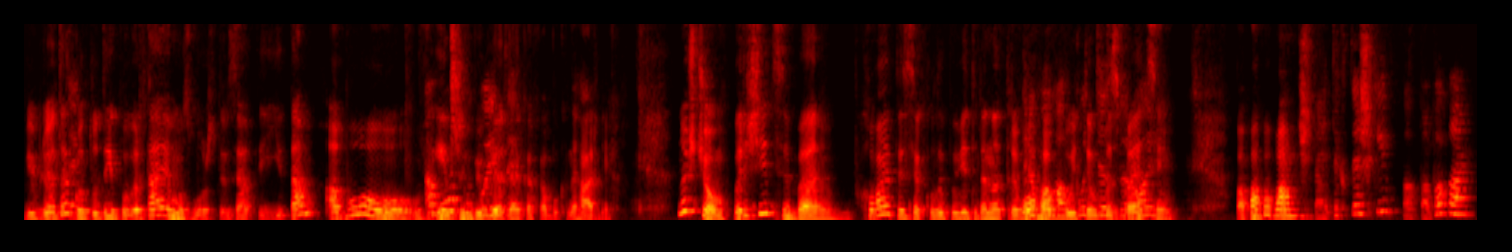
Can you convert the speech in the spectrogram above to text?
бібліотеку, туди і повертаємо, зможете взяти її там або в Або інших купити. бібліотеках або книгарнях. Ну що, бережіть себе, ховайтеся, коли повітряна тривога, Тривога, будьте в безпеці. Па-па-па-па. Читайте книжки. Па-па-па-па.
